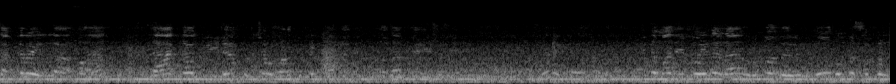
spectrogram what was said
சர்க்கரை இல்லாமல் பிளாக்காக க்ரீனாக குடிச்சா உடம்புக்கு நல்லது. அதுதான் தேயிலை. இந்த மாதிரி இப்போ என்னன்னா ரொம்ப ரொம்ப சிம்பிள்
